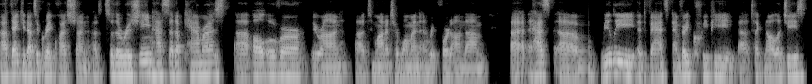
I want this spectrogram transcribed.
Uh, thank you. That's a great question. Uh, so the regime has set up cameras uh, all over Iran uh, to monitor women and report on them uh, has um, really advanced and very creepy uh, technologies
